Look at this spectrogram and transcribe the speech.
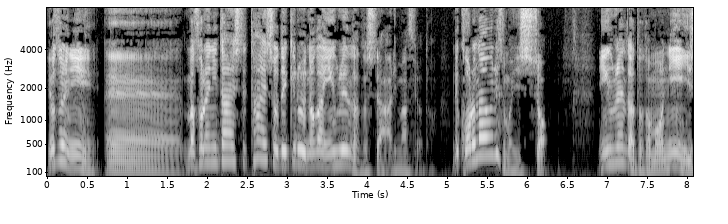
要するに、えー、まあ、それに対して対処できるのがインフルエンザとしてはありますよと。で、コロナウイルスも一緒。インフルエンザと共に一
